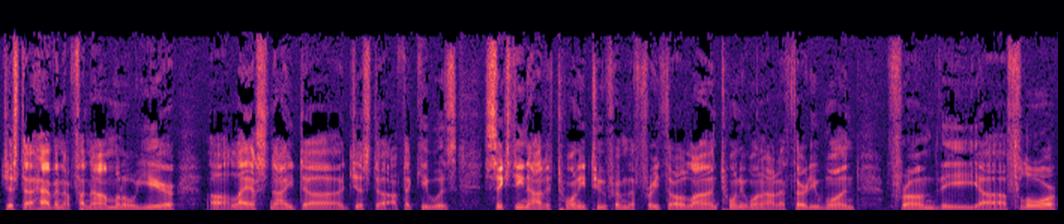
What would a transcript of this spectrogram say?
Just uh, having a phenomenal year uh, last night. Uh, just uh, I think he was 16 out of 22 from the free throw line, 21 out of 31 from the uh, floor,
